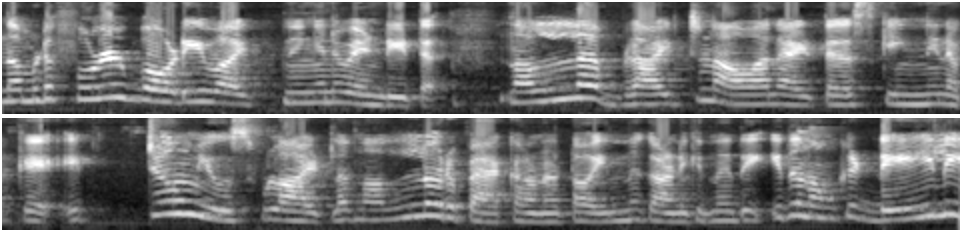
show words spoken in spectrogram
നമ്മുടെ ഫുൾ ബോഡി വൈറ്റനിങ്ങിന് വേണ്ടിയിട്ട് നല്ല ബ്രൈറ്റൻ ആവാനായിട്ട് സ്കിന്നിനൊക്കെ ഏറ്റവും യൂസ്ഫുൾ ആയിട്ടുള്ള നല്ലൊരു പാക്കാണ് കേട്ടോ ഇന്ന് കാണിക്കുന്നത്. ഇത് നമുക്ക് ഡെയിലി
